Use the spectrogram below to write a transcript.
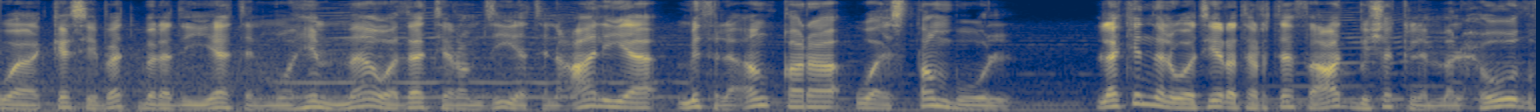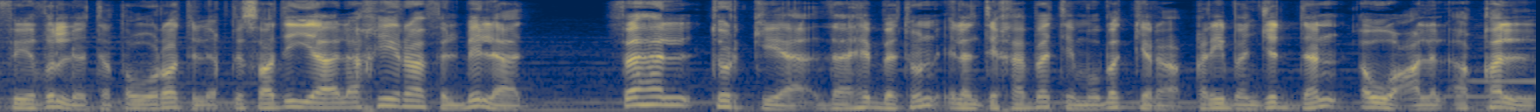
وكسبت بلديات مهمة وذات رمزية عالية مثل أنقرة وإسطنبول. لكن الوتيرة ارتفعت بشكل ملحوظ في ظل التطورات الاقتصادية الأخيرة في البلاد. فهل تركيا ذاهبة إلى انتخابات مبكرة قريبا جدا أو على الأقل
